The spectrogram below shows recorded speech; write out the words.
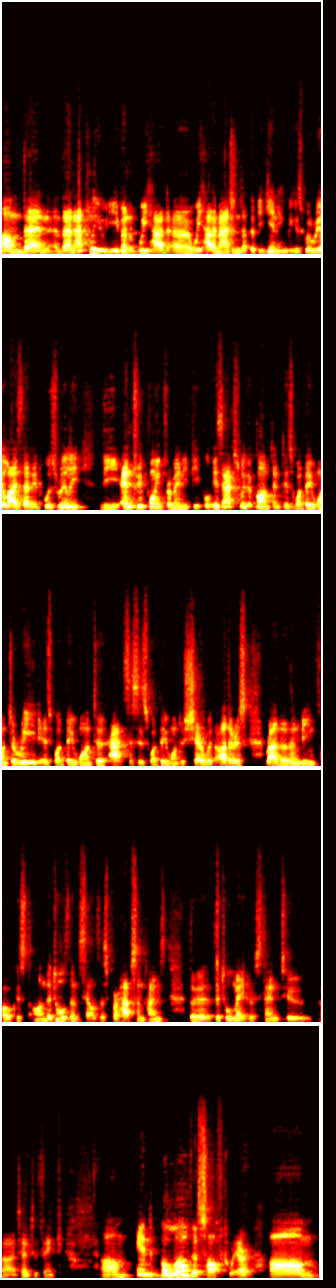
um, than, than actually even we had, uh, we had imagined at the beginning because we realized that it was really the entry point for many people is actually the content, is what they want to read, is what they want to access, is what they want to share with others rather than being focused on the tools themselves as perhaps sometimes the, the tool makers tend tend to uh, tend to think. Um, and below the software, um,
